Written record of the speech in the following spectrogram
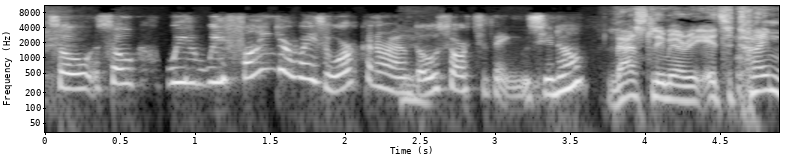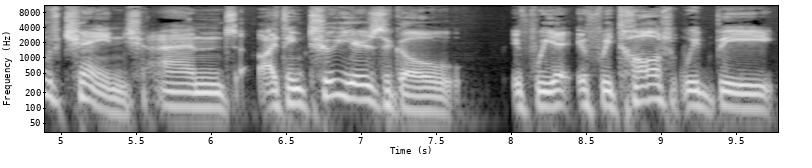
so so we'll we find our ways of working around mm. those sorts of things. You know. Lastly, Mary, it's a time of change, and I think two years ago if we if we thought we'd be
